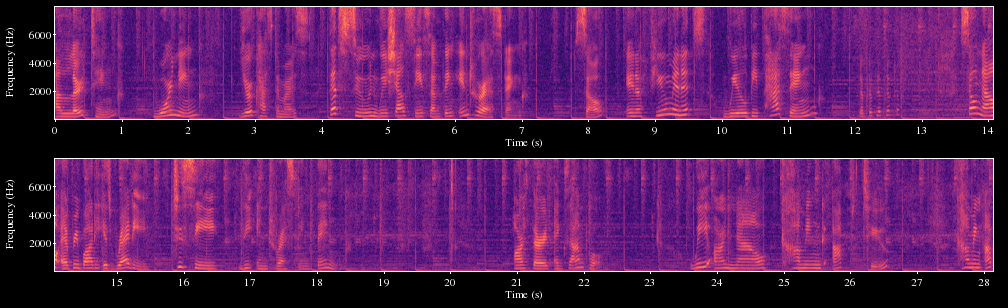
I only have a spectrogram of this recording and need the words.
alerting, warning your customers that soon we shall see something interesting. So, in a few minutes, we'll be passing. So now everybody is ready to see the interesting thing. Our third example. We are now coming up to. Coming up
